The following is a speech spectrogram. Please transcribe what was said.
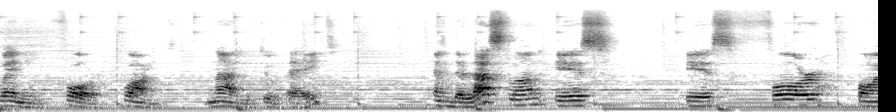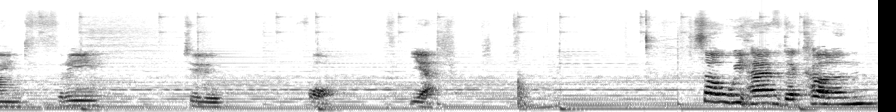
24.928 and the last one is is 4.324 yeah. So we have the column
